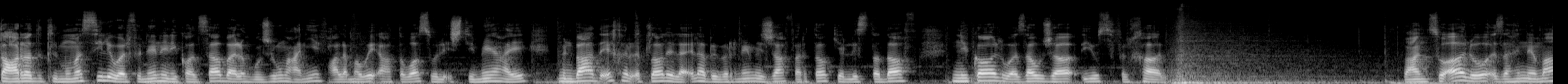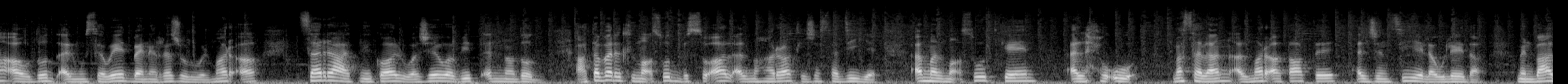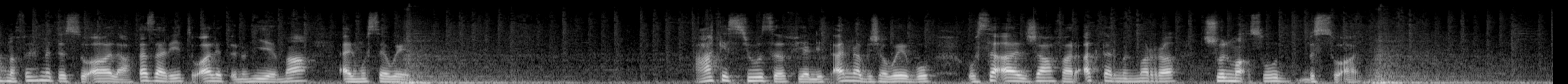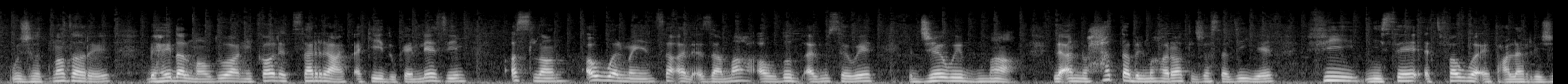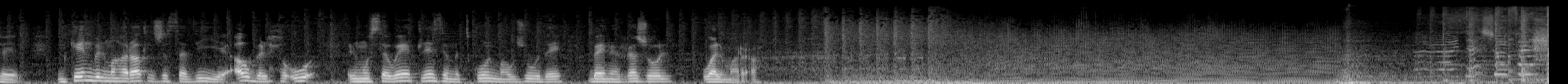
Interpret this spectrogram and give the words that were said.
تعرضت الممثلة والفنانة نيكول سابا لهجوم عنيف على مواقع التواصل الاجتماعي. من بعد آخر إطلالة لها ببرنامج جعفر توك اللي استضاف نيكول وزوجها يوسف الخال. وعن سؤاله إذا هن مع أو ضد المساواة بين الرجل والمرأة تسرعت نيكول وجاوبت إنها ضد. اعتبرت المقصود بالسؤال المهارات الجسدية. أما المقصود كان الحقوق. مثلا المرأة تعطي الجنسية لأولادها. من بعد ما فهمت السؤال اعتذرت وقالت إنه هي مع المساواة. عكس يوسف يلي تأنى بجوابه وسأل جعفر أكثر من مرة شو المقصود بالسؤال. وجهة نظري بهيدا الموضوع نيكول تسرعت أكيد وكان لازم أصلا أول ما ينسأل إذا مع أو ضد المساواة تجاوب مع. لأنه حتى بالمهارات الجسدية في نساء تفوقت على الرجال. إن كان بالمهارات الجسدية أو بالحقوق المساواة لازم تكون موجودة بين الرجل والمرأة. أشوف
